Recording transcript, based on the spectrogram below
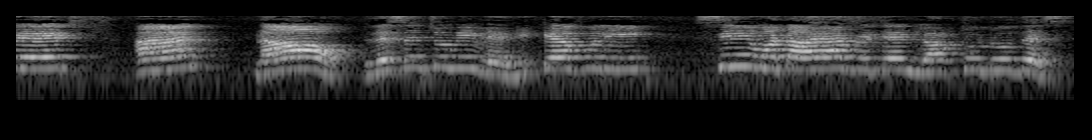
date and now listen to me very carefully. See what I have written. You have to do this.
